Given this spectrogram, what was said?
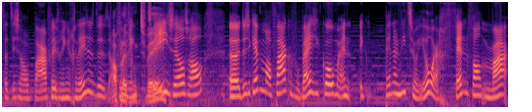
dat is al een paar afleveringen geleden. De, de Aflevering twee. twee zelfs al. Eh, dus ik heb hem al vaker voorbij zien komen. En ik ben er niet zo heel erg fan van. Maar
